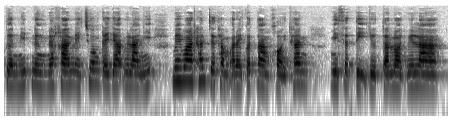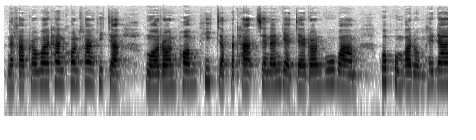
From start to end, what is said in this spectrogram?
เตือนนิดนึงนะคะ ในช่วงระยะเวลานี้ ไม่ว่าท่านจะทำอะไรก็ตามขอให้ท่าน มีสติอยู่ตลอดเวลานะคะ เพราะว่าท่านค่อนข้างที่จะหัวร้อนพร้อมที่จะปะทะ ฉะนั้นอย่าใจร้อนวู่วาม ควบคุมอารมณ์ให้ได้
